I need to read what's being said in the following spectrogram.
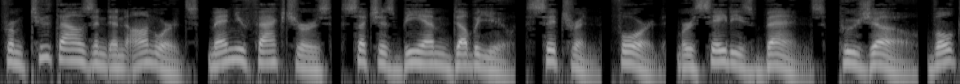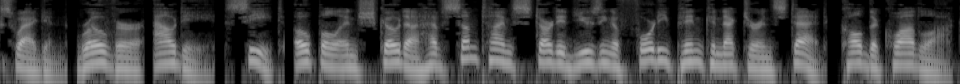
From 2000 and onwards, manufacturers, such as BMW, Citroën, Ford, Mercedes-Benz, Peugeot, Volkswagen, Rover, Audi, Seat, Opel and Škoda have sometimes started using a 40-pin connector instead, called the quadlock.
